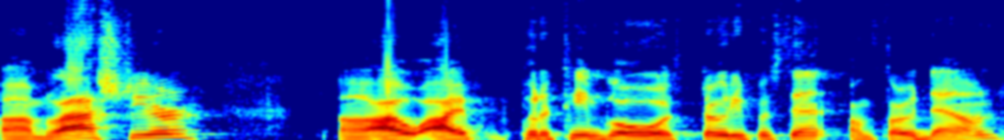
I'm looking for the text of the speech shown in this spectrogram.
Um, last year, uh, I, I, put a team goal of 30% on third down,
